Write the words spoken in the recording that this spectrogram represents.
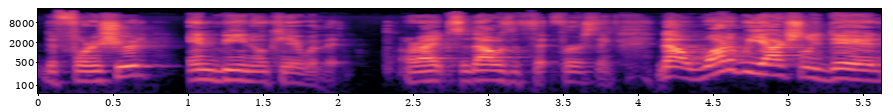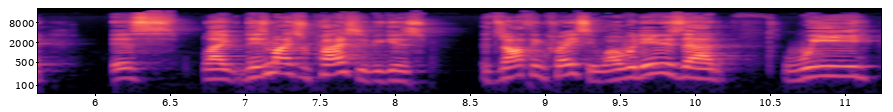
the photo shoot and being okay with it. All right. So that was the th- first thing. Now, what we actually did is like, this might surprise you because it's nothing crazy. What we did is that we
